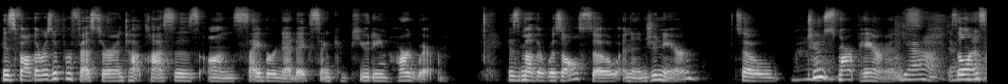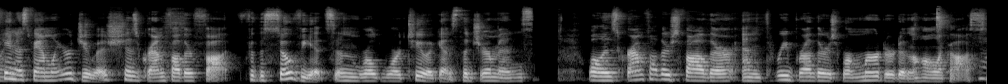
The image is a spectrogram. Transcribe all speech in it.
His father was a professor and taught classes on cybernetics and computing hardware. His mother was also an engineer. So, two smart parents. Yeah, Zelensky and his family are Jewish. His grandfather fought for the Soviets in World War II against the Germans, while his grandfather's father and three brothers were murdered in the Holocaust.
